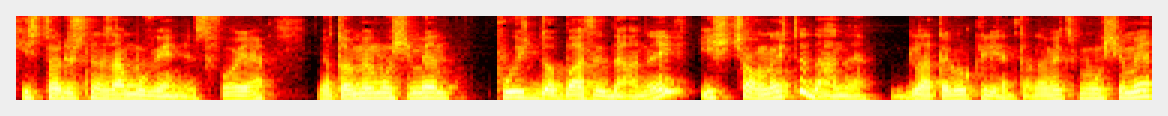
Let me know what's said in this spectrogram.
historyczne zamówienie swoje, no to my musimy pójść do bazy danych i ściągnąć te dane dla tego klienta. No więc my musimy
